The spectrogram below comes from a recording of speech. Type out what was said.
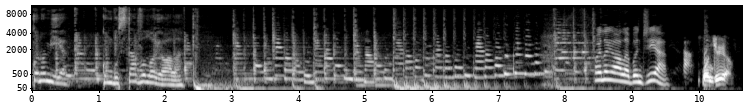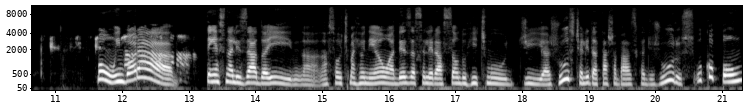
Economia, com Gustavo Loyola. Oi, Loyola, bom dia. Bom dia. Bom, embora tenha sinalizado aí na, na, sua última reunião a desaceleração do ritmo de ajuste ali da taxa básica de juros, o Copom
